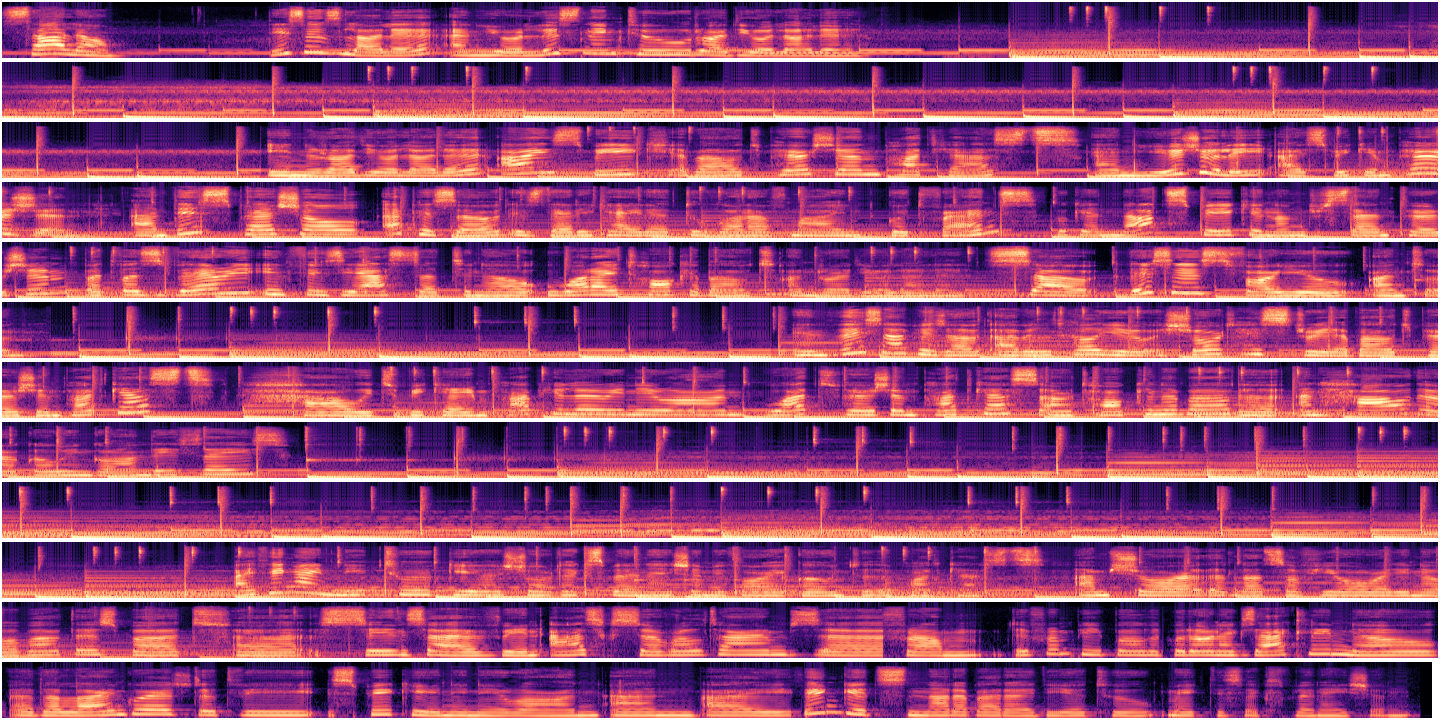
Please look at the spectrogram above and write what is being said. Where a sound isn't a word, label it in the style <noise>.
Salam. This is Lale and you're listening to Radio Lale. In Radio Lale, I speak about Persian podcasts, and usually I speak in Persian. And this special episode is dedicated to one of my good friends who cannot speak and understand Persian, but was very enthusiastic to know what I talk about on Radio Lale. So, this is for you, Anton. In this episode, I will tell you a short history about Persian podcasts, how it became popular in Iran, what Persian podcasts are talking about, uh, and how they're going on these days. To give a short explanation before I go into the podcasts. I'm sure that lots of you already know about this, but uh, since I've been asked several times uh, from different people who don't exactly know uh, the language that we speak in in Iran, and I think it's not a bad idea to make this explanation.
